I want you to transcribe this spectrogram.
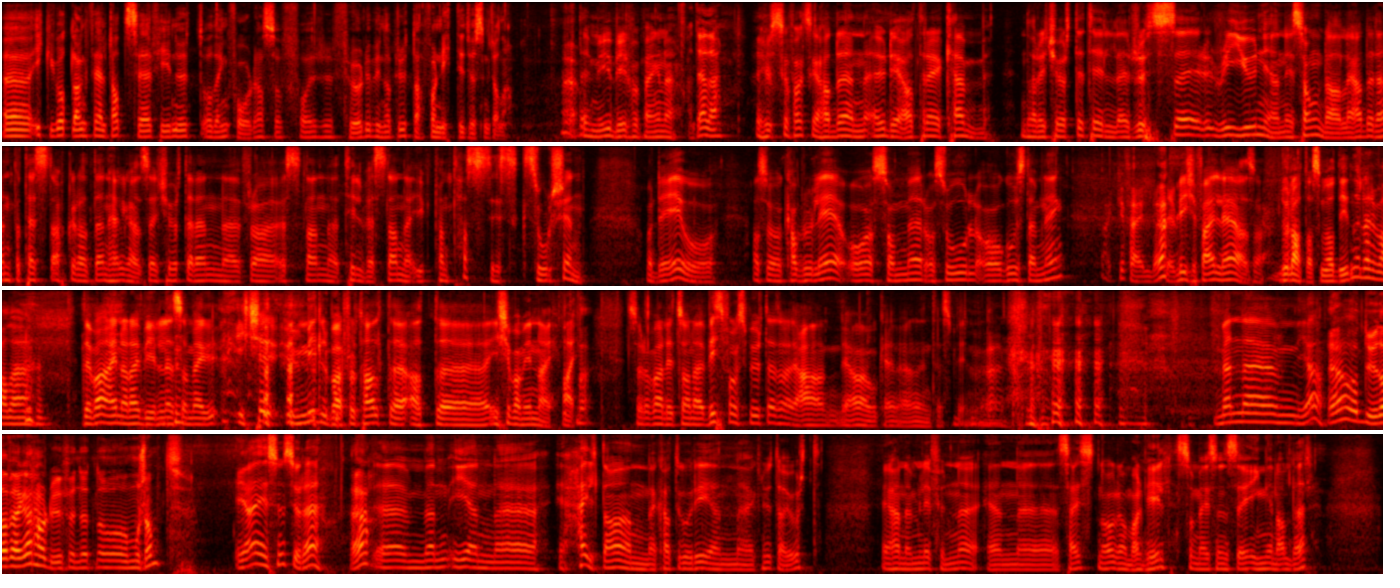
Uh, ikke gått langt i det hele tatt, ser fin ut, og den får du altså for, før du begynner å prute, da, for 90 000 kroner. Det er mye bil for pengene. Det er det. Jeg husker faktisk jeg hadde en Audi A3 Cab når jeg kjørte til russe-reunion i Sogndal. Jeg hadde den på test akkurat den helga, så jeg kjørte den eh, fra Østlandet til Vestlandet i fantastisk solskinn. Og det er jo altså kabriolet og sommer og sol og god stemning. Det er ikke feil, det. Det blir ikke feil, det, altså. Du lata som det var din, eller var det Det var en av de bilene som jeg ikke umiddelbart fortalte at uh, ikke var min, nei. Nei. Så det var litt sånn Hvis folk spurte, så ja, ja OK, det er en testbil. Men uh, ja. Ja, Og du da, Vegard, har du funnet noe morsomt? Ja, jeg syns jo det. Ja. Uh, men i en uh, helt annen kategori enn eh, Knut har gjort. Jeg har nemlig funnet en eh, 16 år gammel bil som jeg syns er ingen alder.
